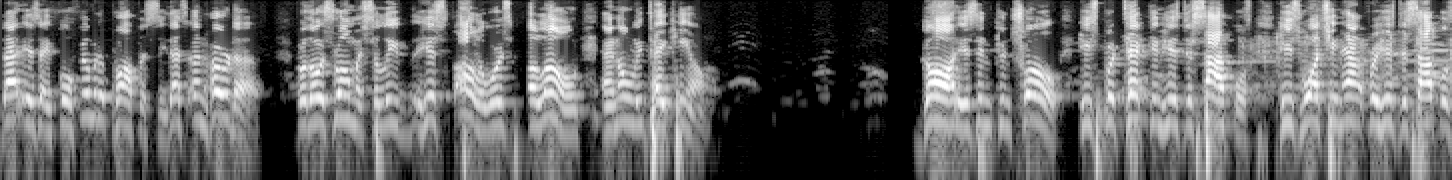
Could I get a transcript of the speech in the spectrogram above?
That is a fulfillment of prophecy. That's unheard of for those Romans to leave his followers alone and only take him. God is in control. He's protecting His disciples. He's watching out for His disciples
